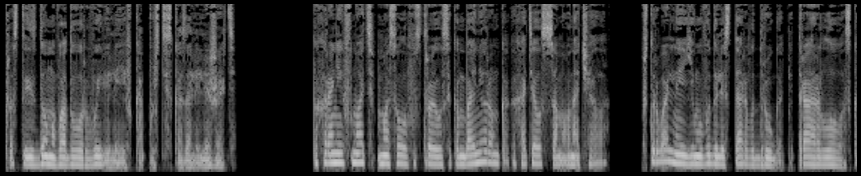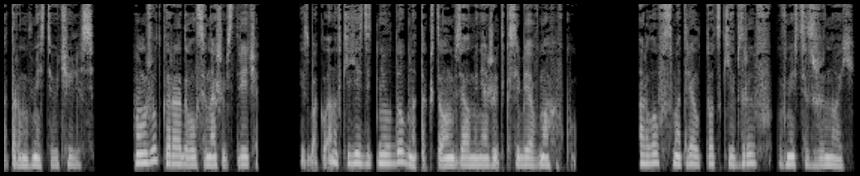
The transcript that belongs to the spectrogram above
просто из дома во двор вывели и в капусте сказали лежать. Похоронив мать, Масолов устроился комбайнером, как и хотел с самого начала. В штурвальные ему выдали старого друга, Петра Орлова, с которым вместе учились. Он жутко радовался нашей встрече. Из Баклановки ездить неудобно, так что он взял меня жить к себе в Маховку. Орлов смотрел Тотский взрыв вместе с женой.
